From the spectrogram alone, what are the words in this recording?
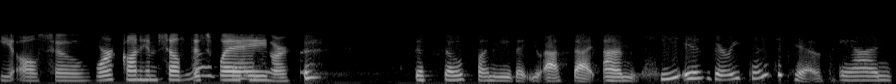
he also work on himself this way, or? That's so funny that you asked that. Um, he is very sensitive, and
